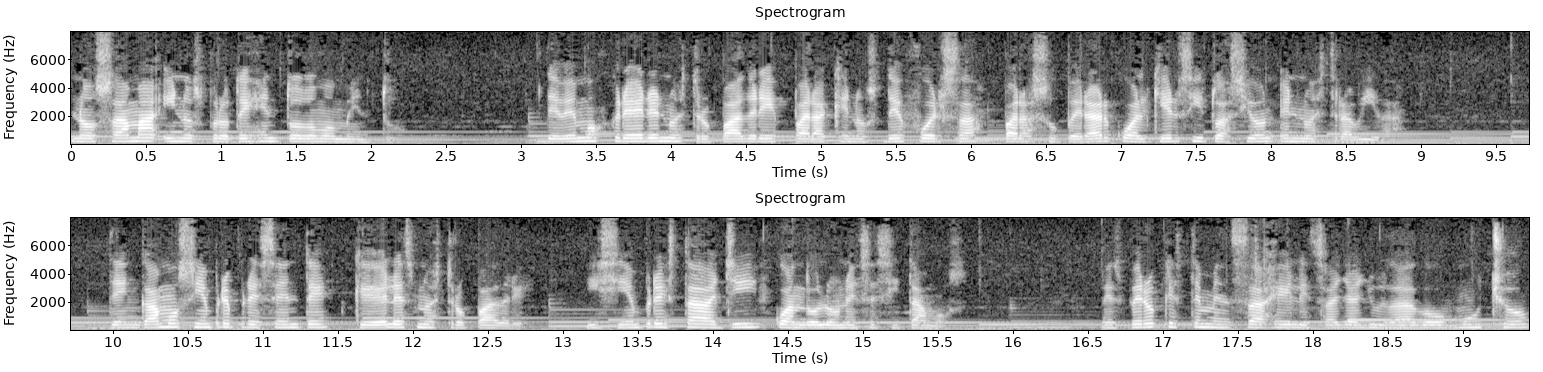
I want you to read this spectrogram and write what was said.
Nos ama y nos protege en todo momento. Debemos creer en nuestro Padre para que nos dé fuerza para superar cualquier situación en nuestra vida. Tengamos siempre presente que Él es nuestro Padre y siempre está allí cuando lo necesitamos. Espero que este mensaje les haya ayudado mucho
